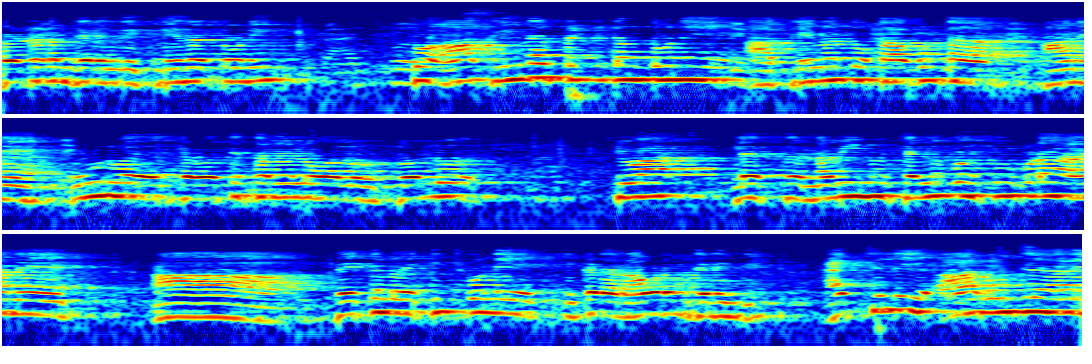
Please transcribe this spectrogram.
పెట్టడం జరిగింది క్లీనర్ తోని. సో ఆ క్లీనర్ పెట్టడంతోనే ఆ క్లీనర్తో కాకుండా ఆయన ఊరు ఇక్కడ వచ్చే సమయంలో వాళ్ళు చొల్లు శివ ప్లస్ నవీన్ చెన్నకోశం కూడా ఆయన ఆ వెహికల్ ఎక్కించుకొని ఇక్కడ రావడం జరిగింది. యాక్చువల్లీ ఆ రోజే ఆయన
